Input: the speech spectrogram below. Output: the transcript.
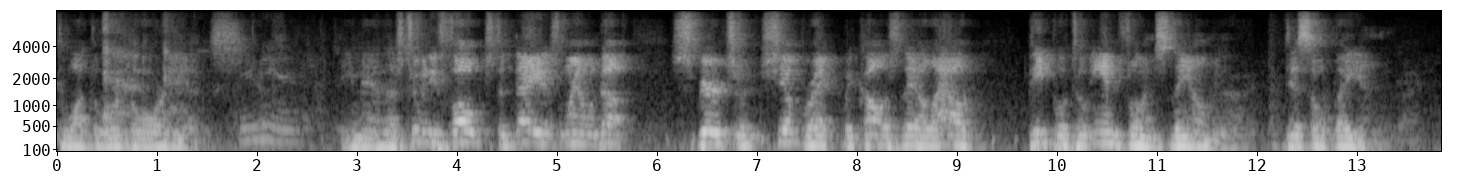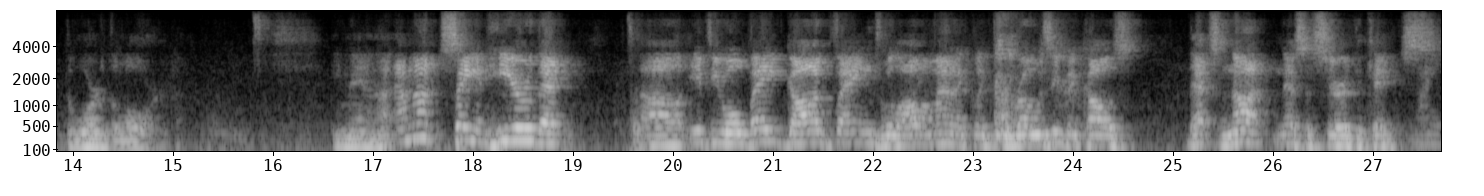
to what the word of the Lord is. Amen. Amen. There's too many folks today that's wound up spiritual shipwreck because they allowed people to influence them and disobeying the word of the Lord. Amen. I, I'm not saying here that uh, if you obey God, things will automatically be rosy because that's not necessarily the case.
